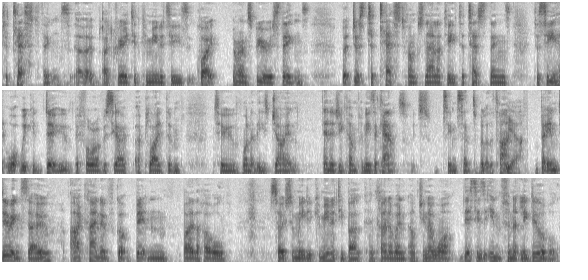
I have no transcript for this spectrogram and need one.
to test things. Uh, I'd created communities quite around spurious things, but just to test functionality, to test things, to see what we could do before obviously I applied them to one of these giant energy companies' accounts, which seemed sensible at the time. Yeah. But in doing so, I kind of got bitten by the whole social media community bug and kind of went, oh, do you know what? This is infinitely doable.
